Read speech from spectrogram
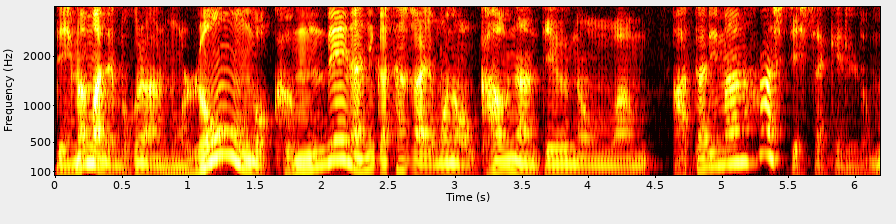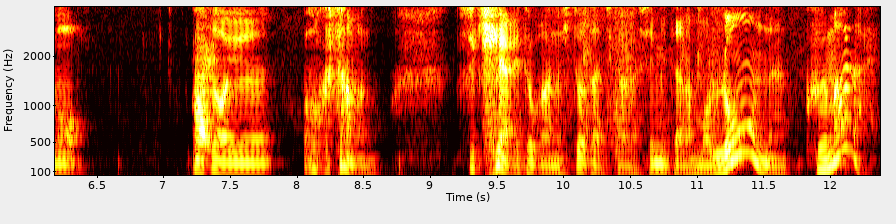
で、今まで僕らはもうローンを組んで何か高いものを買うなんていうのは当たり前の話でしたけれども、まあはい。そういう奥様の付き合いとかの人たちからしてみたらもうローンなんか組まない。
